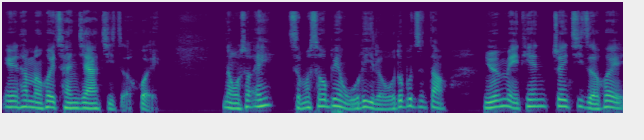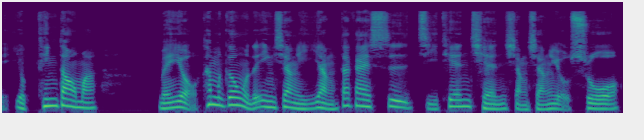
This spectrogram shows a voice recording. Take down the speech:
因为他们会参加记者会。那我说，诶，什么时候变无力了？我都不知道。你们每天追记者会有听到吗？没有。他们跟我的印象一样，大概是几天前想想有说，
